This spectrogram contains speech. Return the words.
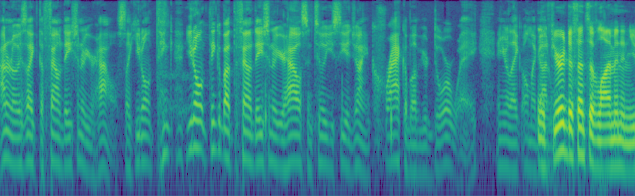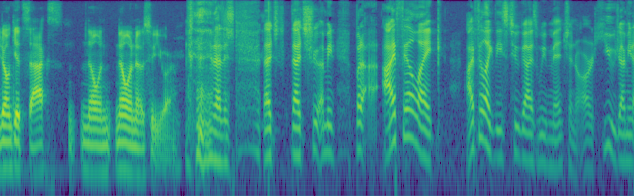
I don't know, he's like the foundation of your house. Like you don't think you don't think about the foundation of your house until you see a giant crack above your doorway, and you're like, oh my god, If you're a defensive lineman and you don't get sacks, no one no one knows who you are. that is that's that's true. I mean, but I- feel like I feel like these two guys we've mentioned are huge. I mean,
